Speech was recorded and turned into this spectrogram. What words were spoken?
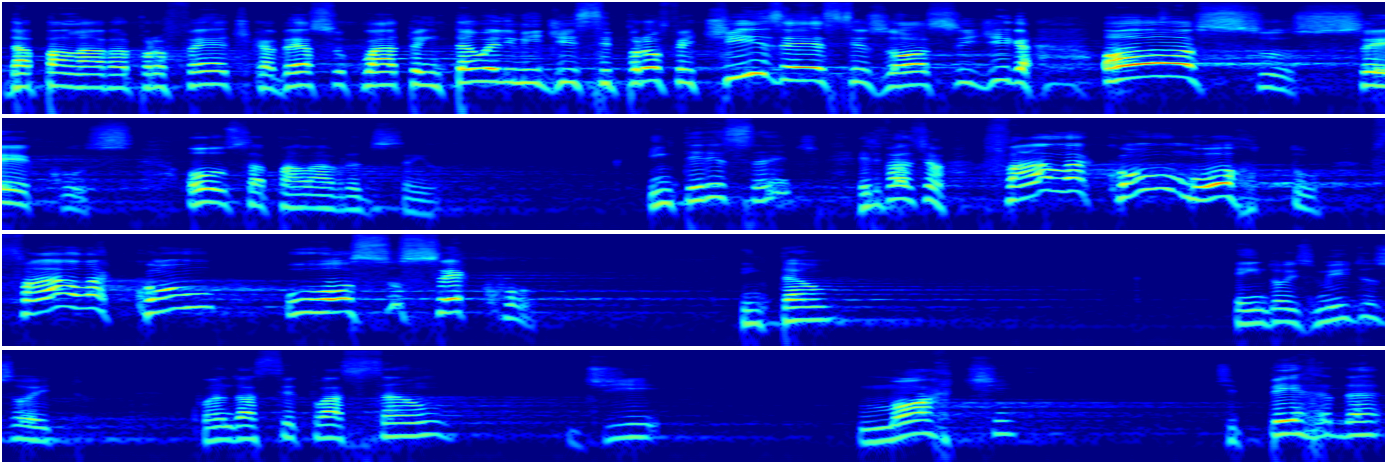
da palavra profética. Verso 4: Então ele me disse: profetize esses ossos e diga: ossos secos, ouça a palavra do Senhor. Interessante, ele fala assim: ó, fala com o morto, fala com o osso seco. Então, em 2018, quando a situação de morte, de perda,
